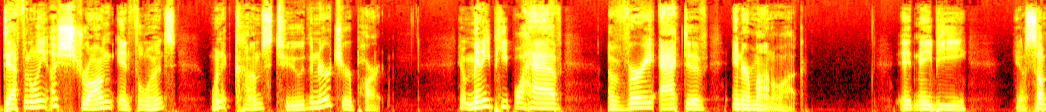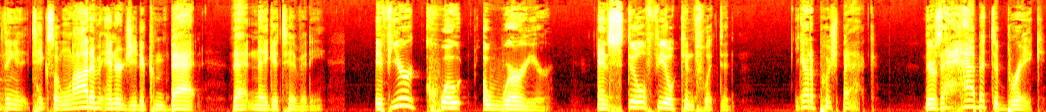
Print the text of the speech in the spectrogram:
definitely a strong influence when it comes to the nurture part. You know, many people have a very active inner monologue. It may be you know something that takes a lot of energy to combat that negativity. If you're quote a worrier and still feel conflicted, you got to push back. There's a habit to break.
